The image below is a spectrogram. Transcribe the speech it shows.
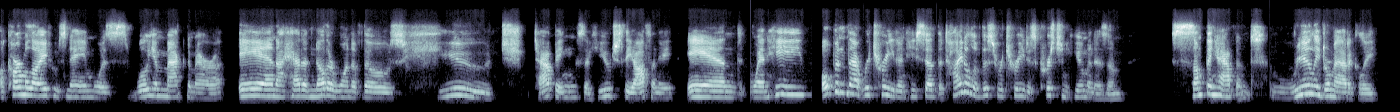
a Carmelite whose name was William McNamara. And I had another one of those huge tappings, a huge theophany. And when he opened that retreat and he said, The title of this retreat is Christian Humanism, something happened really dramatically.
